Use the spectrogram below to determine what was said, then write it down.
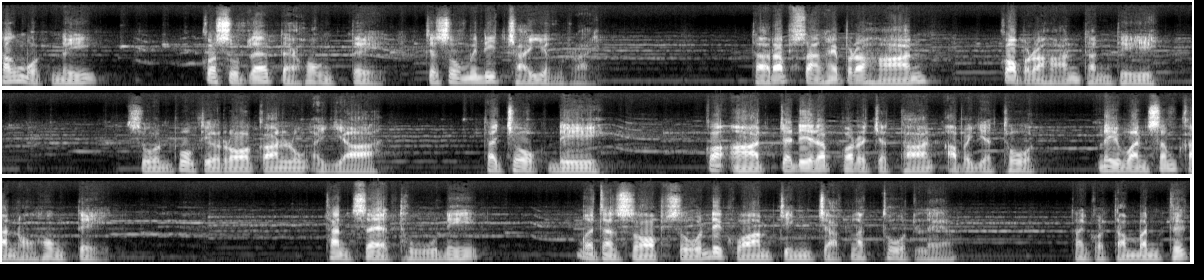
ทั้งหมดนี้ก็สุดแล้วแต่ห้องเต้จะทรงวินิจฉัยอย่างไร ถ้ารับสั่งให้ประหารก็ประหารทันที ส่วนพวกที่รอการลงอาญา ถ้าโชคดี ก็อาจจะได้รับพระราชทานอภัยโทษในวันสำคัญของห้องเต้ท่านแส่ถูนี้ เมื่อท่านสอบสวนได้ความจริงจากนักโทษแล้ว ท่านก็ทำบันทึก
